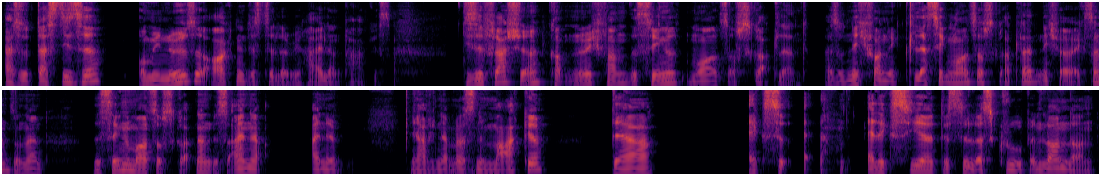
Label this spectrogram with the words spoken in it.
Also, dass diese ominöse Orkney Distillery Highland Park ist. Diese Flasche kommt nämlich von The Single Malts of Scotland. Also nicht von den Classic Malts of Scotland, nicht verwechseln, sondern The Single Malts of Scotland ist eine, eine, ja, wie nennt man das, eine Marke der Ex Elixir Distillers Group in London.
